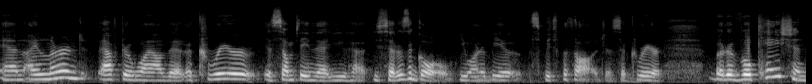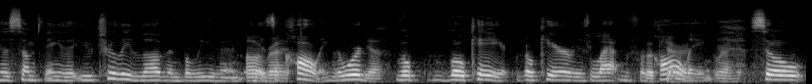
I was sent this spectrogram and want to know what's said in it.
And I learned after a while that a career is something that you have you set as a goal. You want to be a speech pathologist, Mm-hmm. a career. But a vocation is something that you truly love and believe in. And Oh, it's right. a calling. The word Yeah. vo- vocare, vocare is Latin for Vocare, calling. right. So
